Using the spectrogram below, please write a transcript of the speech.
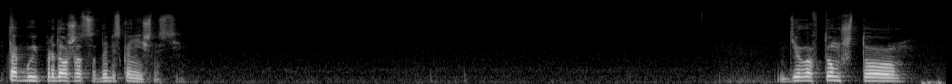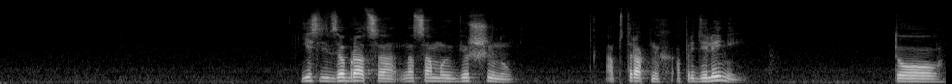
И так будет продолжаться до бесконечности. Дело в том, что если забраться на самую вершину абстрактных определений, то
